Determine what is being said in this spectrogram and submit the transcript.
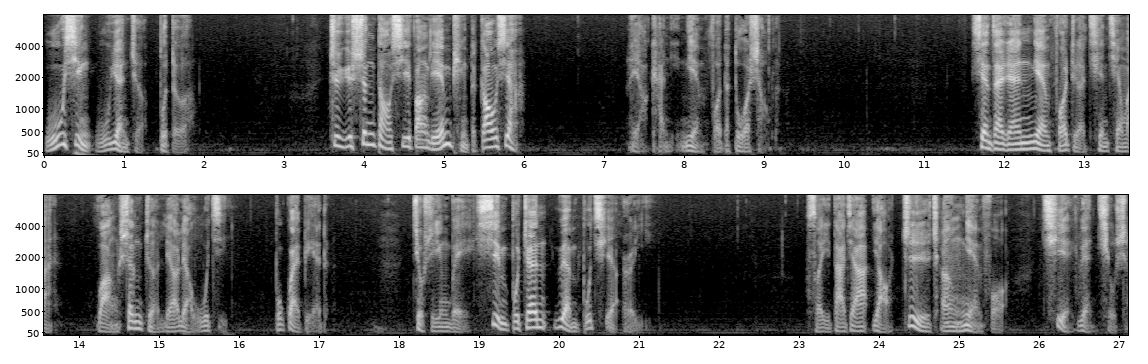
无信无愿者不得。至于升到西方莲品的高下，那要看你念佛的多少了。现在人念佛者千千万，往生者寥寥无几，不怪别的，就是因为信不真、愿不切而已。所以大家要至诚念佛，切愿求生。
